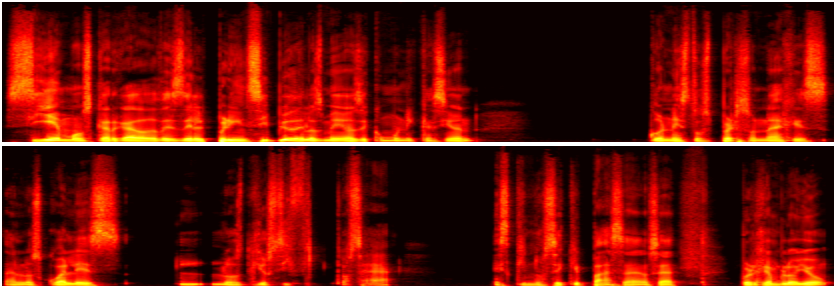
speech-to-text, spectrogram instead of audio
sí hemos cargado desde el principio de los medios de comunicación con estos personajes a los cuales los diosifican. O sea, es que no sé qué pasa. O sea, por ejemplo, yo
